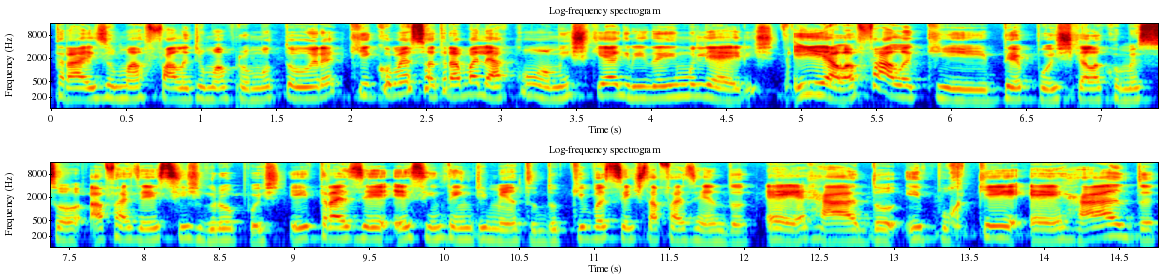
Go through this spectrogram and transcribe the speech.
traz uma fala de uma promotora que começou a trabalhar com homens que agridem mulheres. E ela fala que depois que ela começou a fazer esses grupos e trazer esse entendimento do que você está fazendo é errado e por que é errado,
